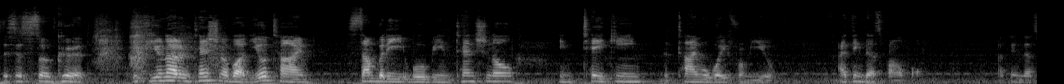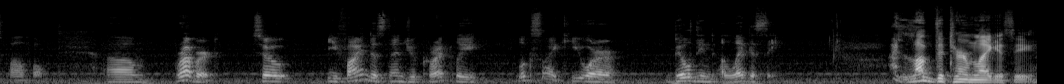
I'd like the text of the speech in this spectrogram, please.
This is so good. If you're not intentional about your time, somebody will be intentional in taking the time away from you. I think that's powerful. I think that's powerful. Um, Robert, so if I understand you correctly, looks like you are building a legacy. I love the term legacy.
